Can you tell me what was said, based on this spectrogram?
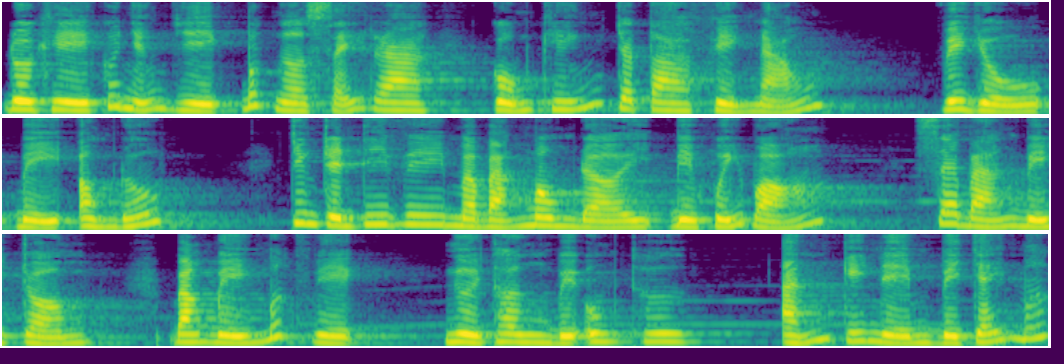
Đôi khi có những việc bất ngờ xảy ra cũng khiến cho ta phiền não ví dụ bị ông đốt. Chương trình tv mà bạn mong đợi bị hủy bỏ. Xe bạn bị trộm bạn bị mất việc người thân bị ung thư, ảnh kỷ niệm bị cháy mất,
